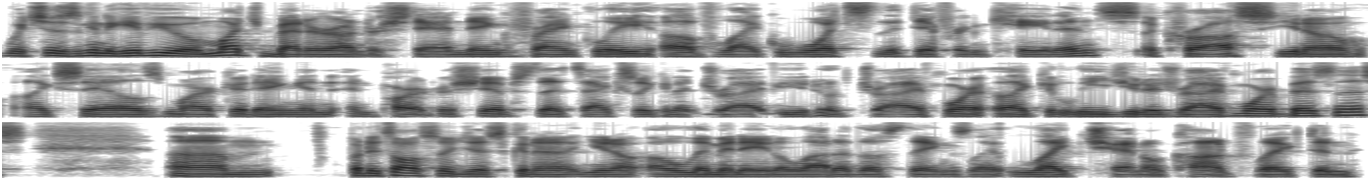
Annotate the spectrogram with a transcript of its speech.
which is going to give you a much better understanding, frankly, of like what's the different cadence across, you know, like sales, marketing, and, and partnerships that's actually going to drive you to drive more, like lead you to drive more business. Um, but it's also just going to, you know, eliminate a lot of those things like like channel conflict and,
